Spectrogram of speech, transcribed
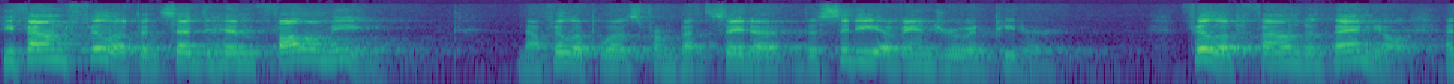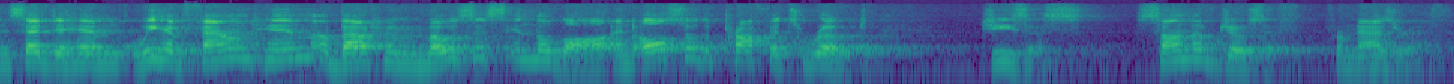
He found Philip and said to him, Follow me. Now, Philip was from Bethsaida, the city of Andrew and Peter. Philip found Nathanael and said to him, We have found him about whom Moses in the law and also the prophets wrote, Jesus, son of Joseph from Nazareth.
